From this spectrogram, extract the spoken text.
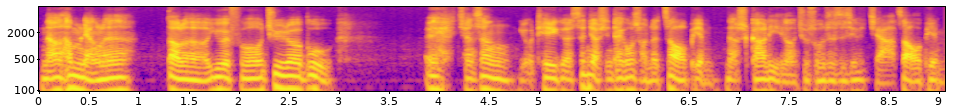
然后他们两人到了 UFO 俱乐部，哎，墙上有贴一个三角形太空船的照片。那是咖喱，然后就说这是这个假照片。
